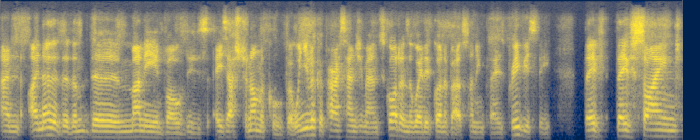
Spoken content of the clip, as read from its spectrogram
and I know that the, the money involved is is astronomical. But when you look at Paris Saint Germain squad and the way they've gone about signing players previously, they've they've signed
